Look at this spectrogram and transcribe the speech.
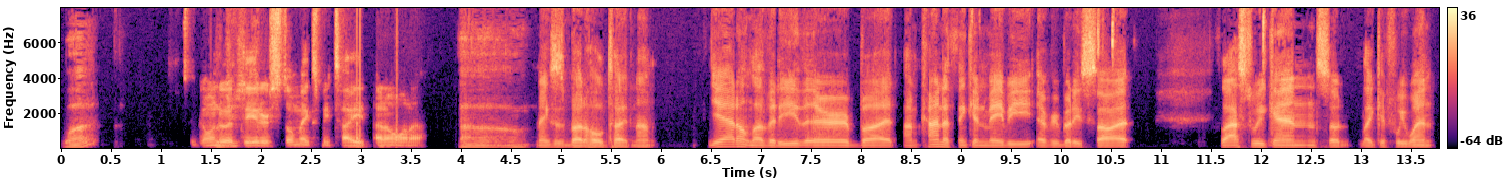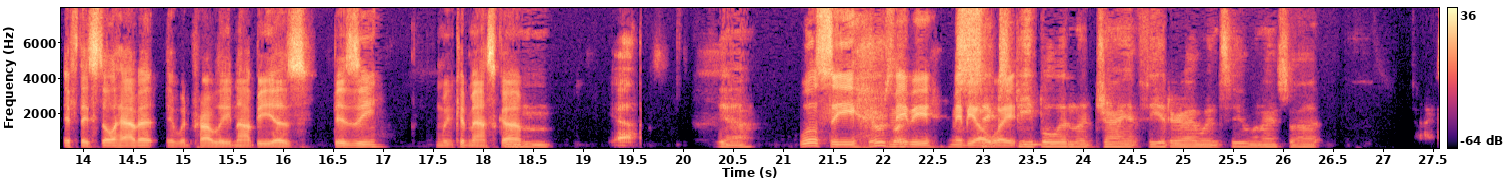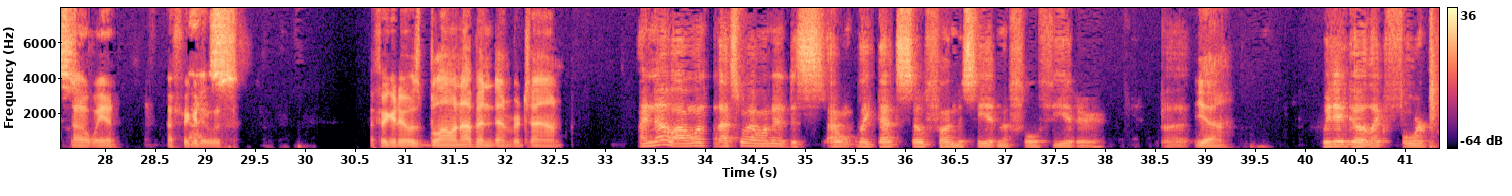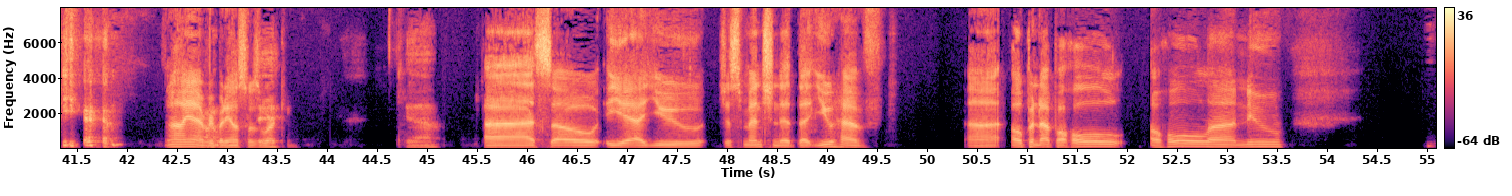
what? Going to a what'd you say? theater still makes me tight. I don't want to. Oh, Makes his butthole tighten up. Yeah, I don't love it either, but I'm kind of thinking maybe everybody saw it last weekend. So, like, if we went, if they still have it, it would probably not be as busy. We could mask up. mhm, Yeah. yeah. We'll see. There was like maybe, maybe I'll six wait. people in the giant theater I went to when I saw it. Oh, weird. I figured it was. I figured it was blowing up in Denver town. I know. I want. That's why I wanted to. s- I want like that's so fun to see it in a full theater. But Yeah. We did go at like 4 p.m. Oh yeah. Everybody else was working. yeah. Uh, so yeah, you just mentioned it that you have uh, opened up a whole a whole uh, new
